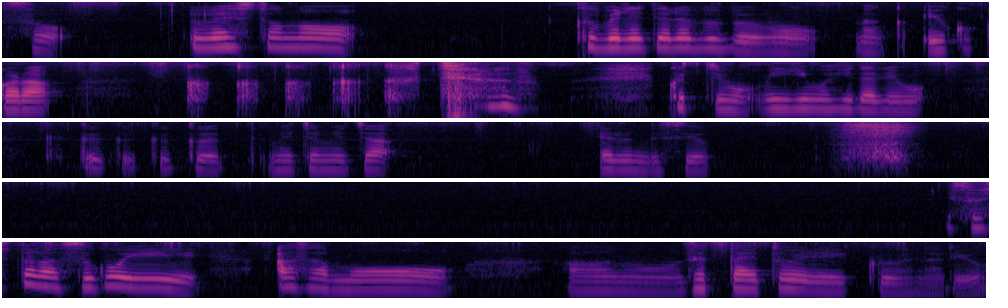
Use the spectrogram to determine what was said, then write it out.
そう。ウエストのくびれてる部分をなんか横からクックックックックってやるのこっちも右も左もクククククってめちゃめちゃやるんですよ。そしたらすごい朝もあの絶対トイレ行くようになるよ。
